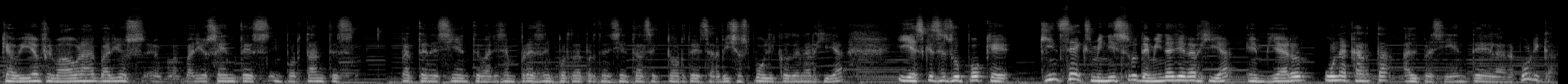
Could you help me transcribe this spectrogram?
que habían firmado varios, eh, varios entes importantes pertenecientes, varias empresas importantes pertenecientes al sector de servicios públicos de energía, y es que se supo que 15 exministros de Minas y Energía enviaron una carta al presidente de la República,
